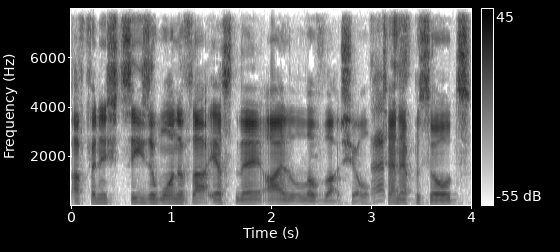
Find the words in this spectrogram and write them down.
I finished season one of that yesterday. I love that show. That's- Ten episodes,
